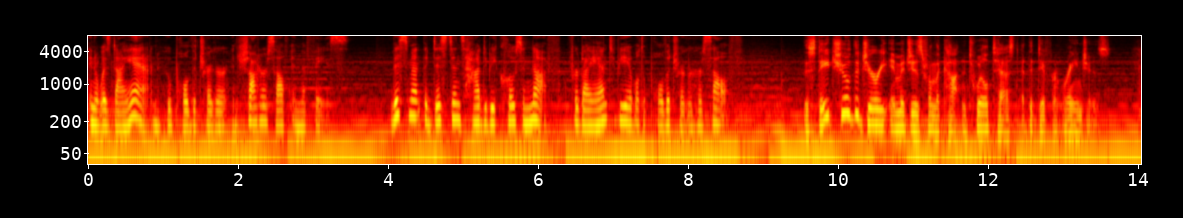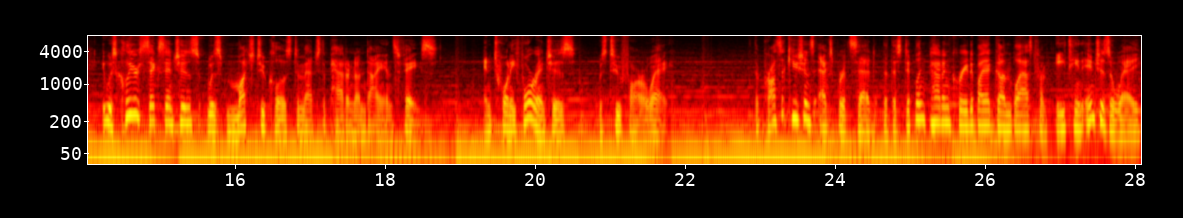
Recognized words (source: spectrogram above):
And it was Diane who pulled the trigger and shot herself in the face. This meant the distance had to be close enough for Diane to be able to pull the trigger herself. The state showed the jury images from the cotton twill test at the different ranges. It was clear 6 inches was much too close to match the pattern on Diane's face, and 24 inches was too far away. The prosecution's experts said that the stippling pattern created by a gun blast from 18 inches away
